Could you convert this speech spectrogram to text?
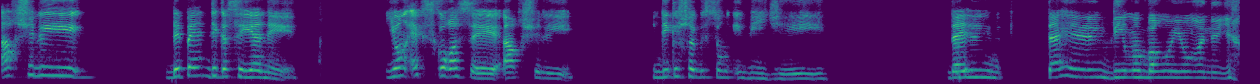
Actually, depende kasi yan eh. Yung ex ko kasi, actually, hindi ko siya gustong i-BJ. Dahil, dahil hindi mabango yung ano niya.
